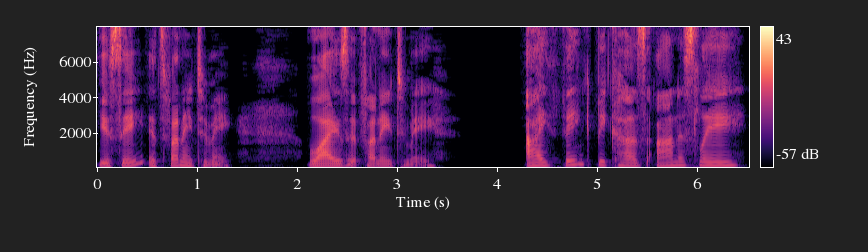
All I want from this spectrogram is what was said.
you see, it's funny to me. Why is it funny to me? I think because honestly,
